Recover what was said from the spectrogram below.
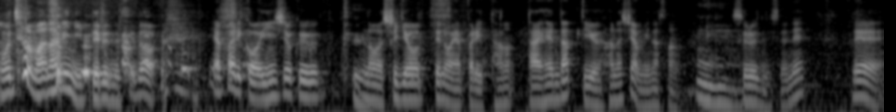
い、もちろん学びに行ってるんですけどやっぱりこう飲食の修行っていうのはやっぱりた大変だっていう話は皆さんするんですよね。で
